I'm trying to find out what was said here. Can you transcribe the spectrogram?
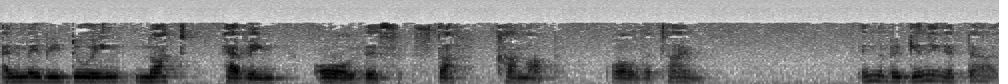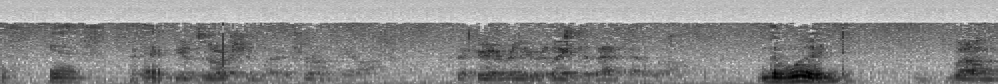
and maybe doing, not having all this stuff come up all the time. In the beginning it does, yes. I think the absorption might have thrown me off. I can't really relate to that that well. The wood, Well,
